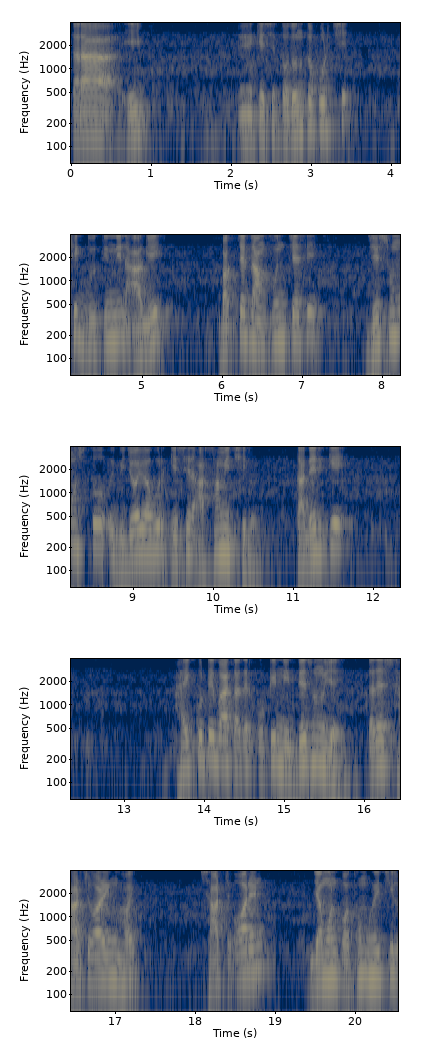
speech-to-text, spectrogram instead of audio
তারা এই কেসে তদন্ত করছে। ঠিক দু তিন দিন আগে বাগচা গ্রাম পঞ্চায়েতে যে সমস্ত ওই বিজয়বাবুর কেসের আসামি ছিল, তাদেরকে হাইকোর্টে বা তাদের কোর্টের নির্দেশ অনুযায়ী তাদের সার্চ ওয়ারেন্ট হয়। সার্চ ওয়ারেন্ট যেমন প্রথম হয়েছিল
